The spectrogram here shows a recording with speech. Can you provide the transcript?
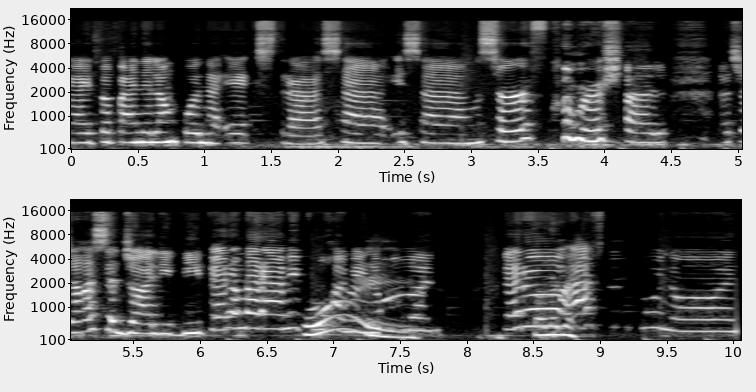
kahit pa paano lang po na extra sa isang surf commercial at saka sa Jollibee. Pero marami po Oy. kami noon. Pero Talaga. after po noon,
